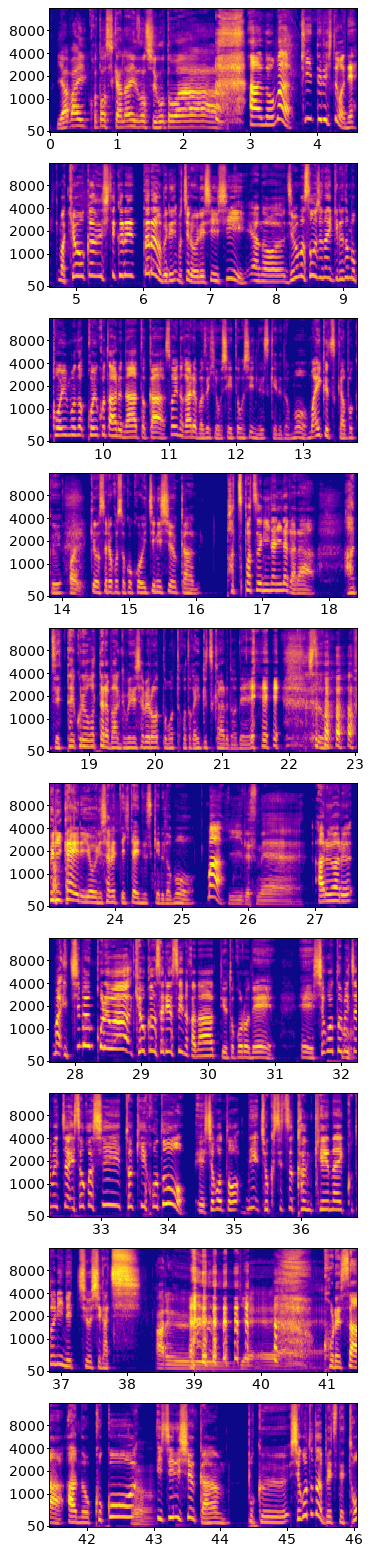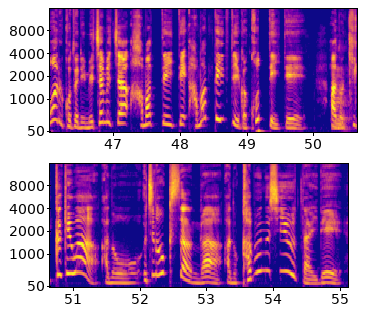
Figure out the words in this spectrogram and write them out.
やばいことしかないぞ仕事は。あのまあ聞いてる人はね、まあ、共感してくれたらもちろん嬉しいしあの自分はそうじゃないけれどもこういうものこういうことあるなとかそういうのがあればぜひ教えてほしいんですけれども、まあ、いくつか僕はい。今日それこそここ12週間パツパツになりながらあ絶対これ終わったら番組で喋ろうと思ったことがいくつかあるので ちょっと振り返るように喋っていきたいんですけれどもまあいいですね。あるある。まあ一番これは共感されやすいのかなっていうところで、えー仕事めちゃめちゃ忙しい時ほど、えー仕事に直接関係ないことに熱中しがち。ある。これさあのここうん。12週間、僕仕事とは別でとあることにめちゃめちゃハマっていてハマっていてというか凝っていてあの、うんきっかけはあのうちの奥さんがあの株主優待で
